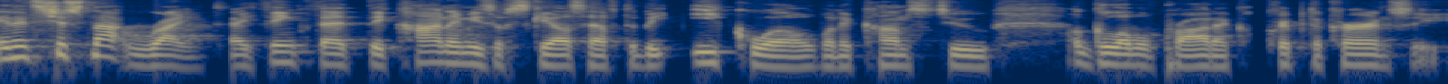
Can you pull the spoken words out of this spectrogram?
And it's just not right. I think that the economies of scales have to be equal when it comes to a global product cryptocurrency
